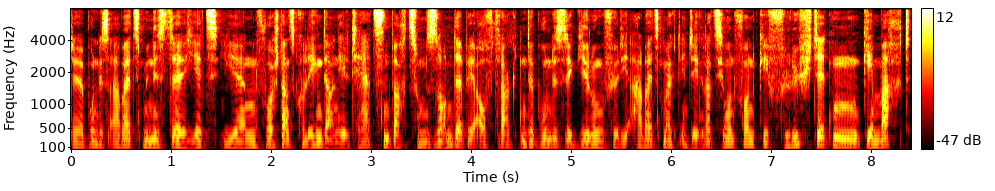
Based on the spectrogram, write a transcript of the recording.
der Bundesarbeitsminister jetzt ihren Vorstandskollegen Daniel Terzenbach zum Sonderbeauftragten der Bundesregierung für die Arbeitsmarktintegration von Geflüchteten gemacht.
